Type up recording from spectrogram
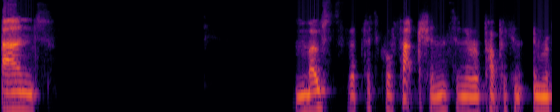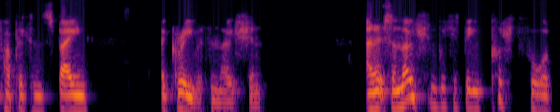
And most of the political factions in the Republican in Republican Spain agree with the notion. And it's a notion which is being pushed forward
